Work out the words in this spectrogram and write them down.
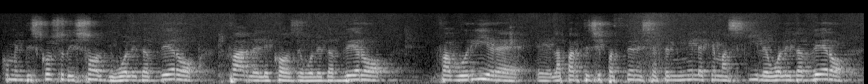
come il discorso dei soldi, vuole davvero farle le cose, vuole davvero favorire eh, la partecipazione sia femminile che maschile, vuole davvero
